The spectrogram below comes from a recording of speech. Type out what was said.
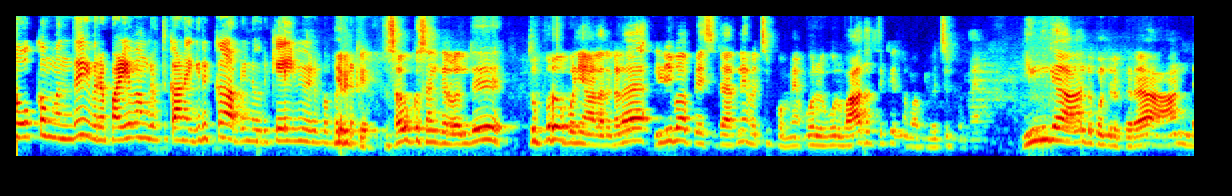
நோக்கம் வந்து இவரை பழி வாங்குறதுக்கான இருக்கா அப்படின்னு ஒரு கேள்வி எழுப்பப்பட்டிருக்கு. இருக்கு. சவுக்கு சங்கர் வந்து துப்புரவு பணியாளர்களை இழிவா பேசிட்டாருன்னே வச்சுப்போமே. ஒரு ஒரு வாதத்துக்கு நம்ம அப்படி வச்சுப்போமே. இங்க ஆண்டு கொண்டிருக்கிற ஆண்ட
